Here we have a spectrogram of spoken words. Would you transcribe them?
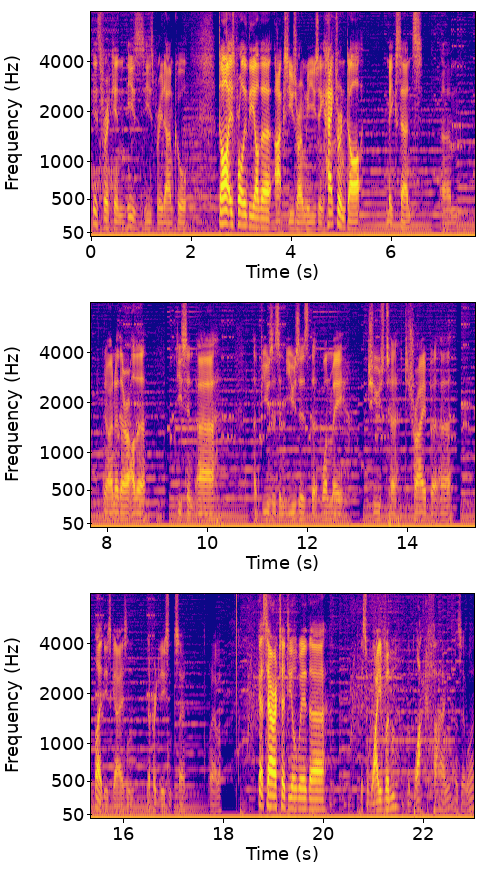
He's freaking, he's he's pretty damn cool. Dart is probably the other axe user I'm going to be using. Hector and Dart makes sense. Um, you know, I know there are other decent uh, abusers and users that one may choose to, to try, but uh, I like these guys and they're pretty decent, so whatever. Get Sarah to deal with uh, this wyvern, the Black Fang, as it were.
